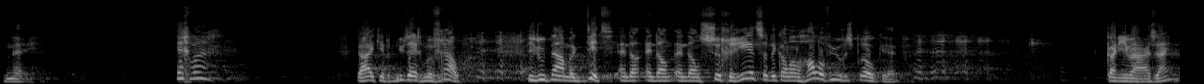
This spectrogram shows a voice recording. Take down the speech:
Nee. Echt waar? Ja, ik heb het nu tegen mijn vrouw. Die doet namelijk dit. En dan, en dan, en dan suggereert ze dat ik al een half uur gesproken heb. Kan niet waar zijn.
